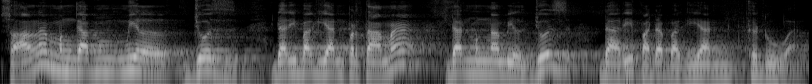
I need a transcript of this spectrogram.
Soalnya mengambil juz dari bagian pertama dan mengambil juz daripada bagian kedua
